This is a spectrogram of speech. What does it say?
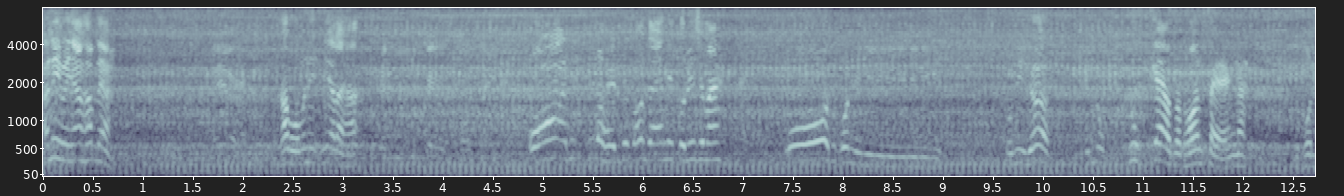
อันนี้เป็นยังครับเนี่ยครับผมอันนี้นี่อะไรฮะอ๋ออันนี้ที่เราเห็นเป็นท้องแดงนี่ตัวนี้ใช่ไหมโอ้ทุกคนนี่นี่นี่นี่นี่ตัวนี้เด้อเป็นลูกลูกแก้วสะท้อนแสงนะทุกคน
